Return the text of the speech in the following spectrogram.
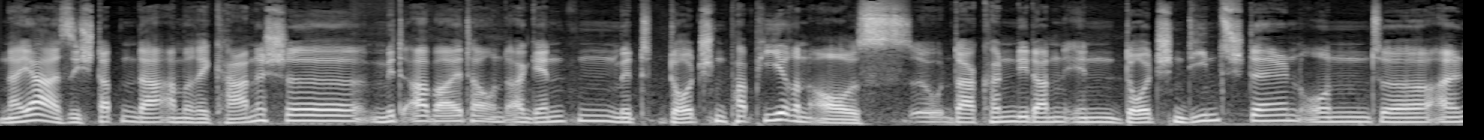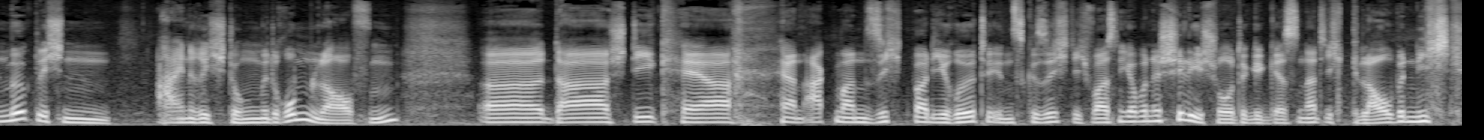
naja, sie statten da amerikanische Mitarbeiter und Agenten mit deutschen Papieren aus. Da können die dann in deutschen Dienststellen und äh, allen möglichen Einrichtungen mit rumlaufen. Äh, da stieg Herr, Herrn Ackmann sichtbar die Röte ins Gesicht. Ich weiß nicht, ob er eine Chilischote gegessen hat. Ich glaube nicht.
